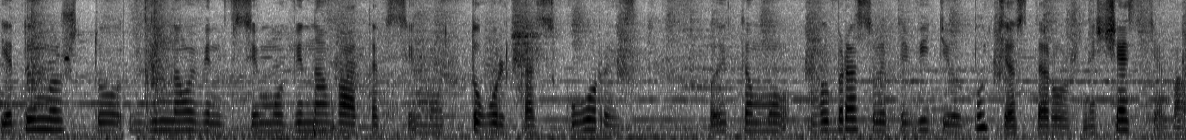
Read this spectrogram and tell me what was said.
Я думаю, что виновен всему, виновата всему только скорость. Поэтому выбрасываю это видео, будьте осторожны. Счастья вам!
